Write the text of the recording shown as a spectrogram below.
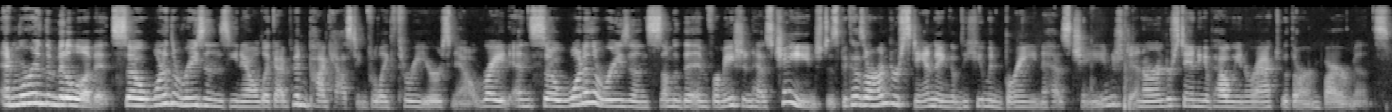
and we're in the middle of it. So, one of the reasons, you know, like I've been podcasting for like three years now, right? And so, one of the reasons some of the information has changed is because our understanding of the human brain has changed and our understanding of how we interact with our environments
